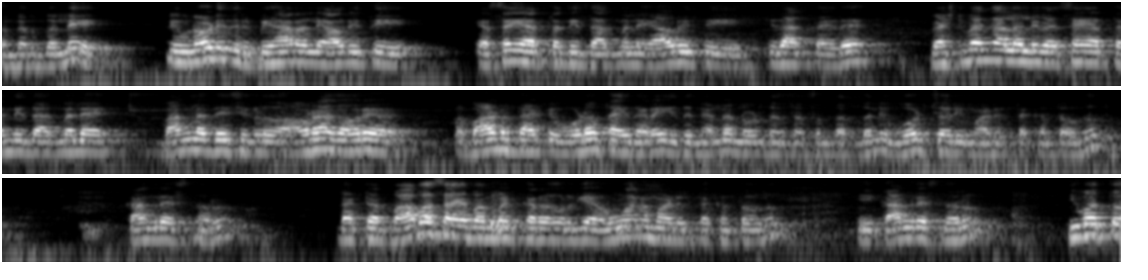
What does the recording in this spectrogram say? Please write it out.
ಸಂದರ್ಭದಲ್ಲಿ ನೀವು ನೋಡಿದಿರಿ ಬಿಹಾರಲ್ಲಿ ಯಾವ ರೀತಿ ಎಸ್ ಐ ಆರ್ ತಂದಿದ್ದಾದ್ಮೇಲೆ ಯಾವ ರೀತಿ ಇದಾಗ್ತಾ ಇದೆ. ವೆಸ್ಟ್ ಬೆಂಗಾಲಲ್ಲಿ ಎಸ್ ಐ ಆರ್ ತಂದಿದ್ದಾದ್ಮೇಲೆ ಬಾಂಗ್ಲಾದೇಶಿಗಳು ಅವರಾಗ ಅವರೇ ಬಾರ್ಡರ್ ದಾಟಿ ಓಡೋತಾ ಇದ್ದಾರೆ. ಇದನ್ನೆಲ್ಲ ನೋಡಿದಂಥ ಸಂದರ್ಭದಲ್ಲಿ ಓಟ್ ಚೋರಿ ಮಾಡಿರ್ತಕ್ಕಂಥವ್ರು ಕಾಂಗ್ರೆಸ್ನವರು. ಡಾಕ್ಟರ್ ಬಾಬಾ ಸಾಹೇಬ್ ಅಂಬೇಡ್ಕರ್ ಅವರಿಗೆ ಅವಮಾನ ಮಾಡಿರ್ತಕ್ಕಂಥವ್ರು ಈ ಕಾಂಗ್ರೆಸ್ನವರು. ಇವತ್ತು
